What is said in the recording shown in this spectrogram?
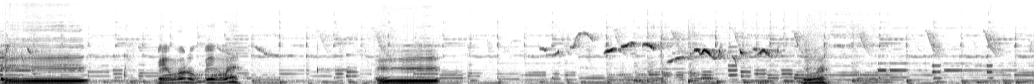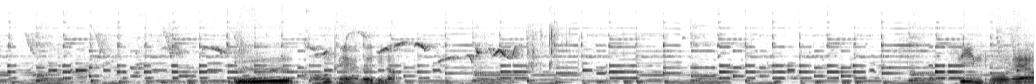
เออเบ่งมาลูกเบ่งมาเออเห็นไหมอือของแท้เลยพี่น้องตีนโผล่แล้ว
